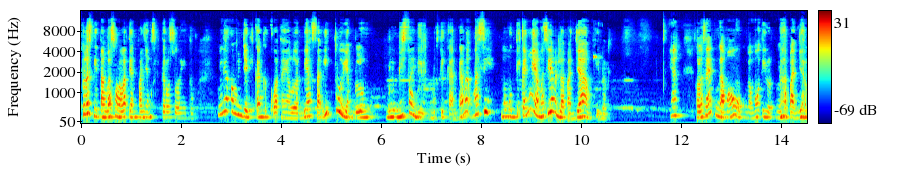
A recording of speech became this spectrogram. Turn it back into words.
plus ditambah sholat yang panjang seperti Rasulullah itu ini akan menjadikan kekuatan yang luar biasa. Itu yang belum belum bisa dibuktikan. Karena masih membuktikannya ya masih ya 8 jam tidur. Ya kalau saya nggak mau nggak mau tidur 8 jam.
